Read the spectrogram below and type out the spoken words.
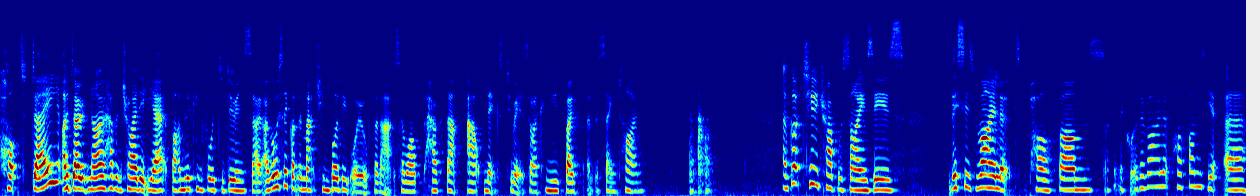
hot day. I don't know, haven't tried it yet, but I'm looking forward to doing so. I've also got the matching body oil for that, so I'll have that out next to it so I can use both at the same time. I've got two travel sizes. This is Violet Parfums. I think they're called, are they Violet Parfums? Yeah, uh,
